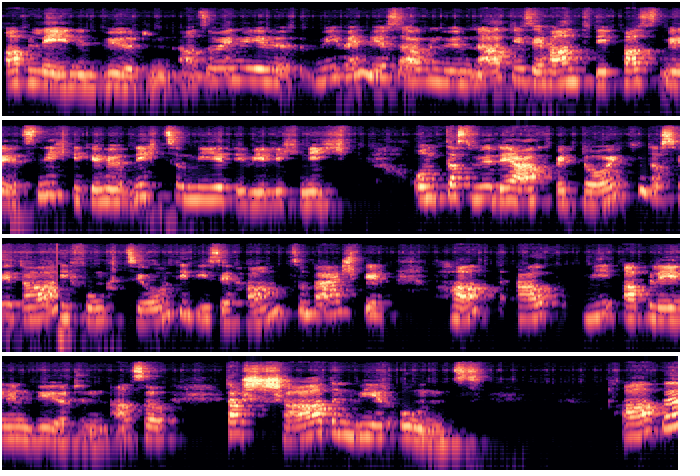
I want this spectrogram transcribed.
ablehnen würden. Also wenn wir, wie wenn wir sagen würden, na, diese Hand, die passt mir jetzt nicht, die gehört nicht zu mir, die will ich nicht. Und das würde auch bedeuten, dass wir da die Funktion, die diese Hand zum Beispiel hat, auch wie ablehnen würden. Also da schaden wir uns. Aber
